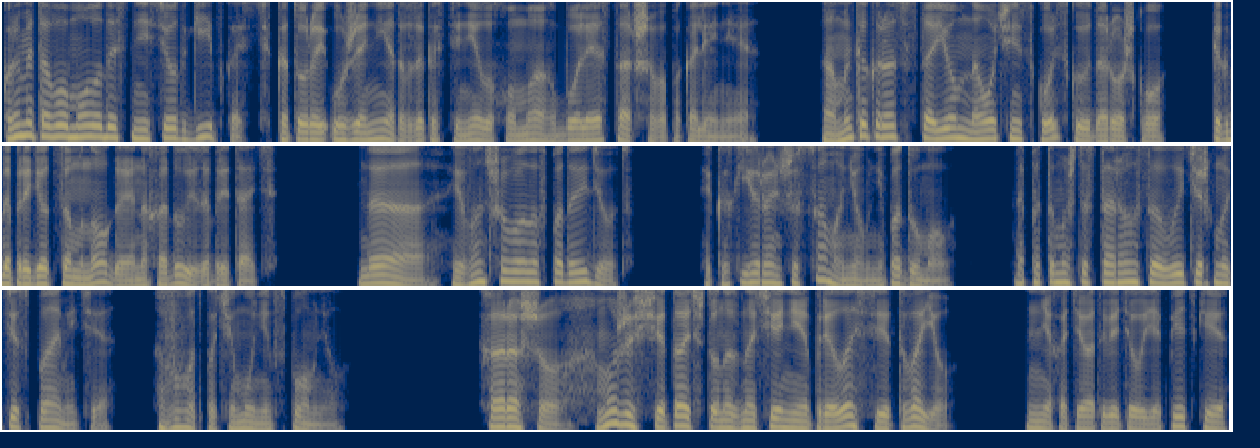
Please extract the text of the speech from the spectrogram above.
Кроме того, молодость несет гибкость, которой уже нет в закостенелых умах более старшего поколения. А мы как раз встаем на очень скользкую дорожку, когда придется многое на ходу изобретать. Да, Иван Шувалов подойдет. И как я раньше сам о нем не подумал. Да потому что старался вычеркнуть из памяти. Вот почему не вспомнил. «Хорошо, можешь считать, что назначение при Лассе твое», нехотя ответил я Петьке,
